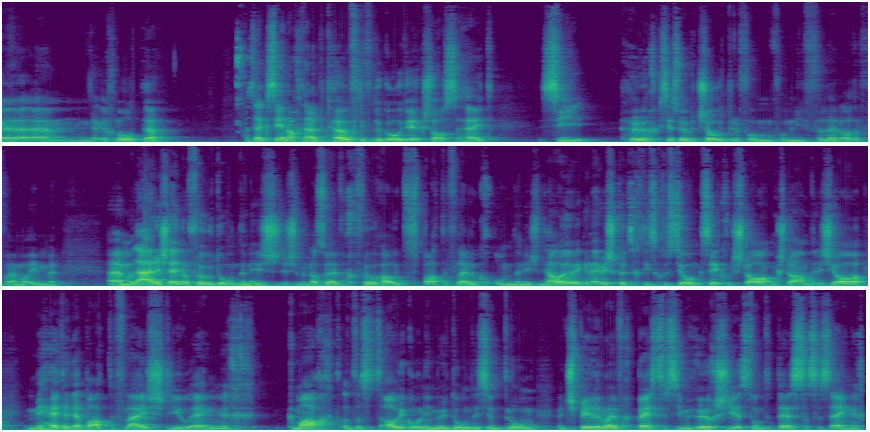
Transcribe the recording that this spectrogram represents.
ähm, gegen Kloten, also ich gesehen, nachdem die Hälfte der Goal, die er geschossen hat, sind hoch gewesen, also über die Schulter vom, vom Niffeler oder von wem auch immer. Ähm, und er ist einer, der viel unten ist, ist also einfach viel halt das Butterfly wirklich unten ist. Und ich habe auch irgendwann ist kürzlich Diskussion gesehen, gestanden, ist, ja, wir hätten den Butterfly-Stil eigentlich gemacht und dass jetzt alle Goalie nicht mehr unten sind und darum, wenn die Spieler, die einfach besser sind, im Hochschießen unterdessen, dass es eigentlich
